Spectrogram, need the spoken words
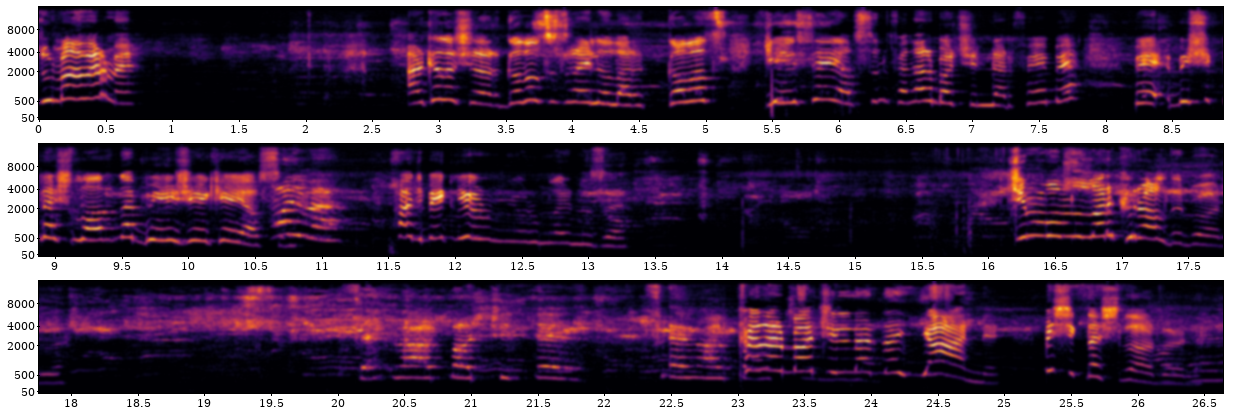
Dur bana verme. Arkadaşlar Galatasaraylılar Galat GS yazsın. Fenerbahçeliler FB ve Beşiktaşlılar da BJK yazsın. Be. Hadi bekliyorum yorumlarınızı. Cimbomlular kraldır bu arada. Fenerbahçeliler de yani. Beşiktaşlılar da öyle.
